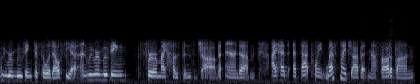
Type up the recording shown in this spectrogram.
we were moving to Philadelphia, and we were moving for my husband's job. And um, I had, at that point, left my job at Mass Audubon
